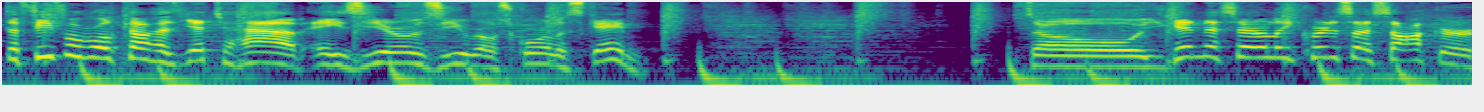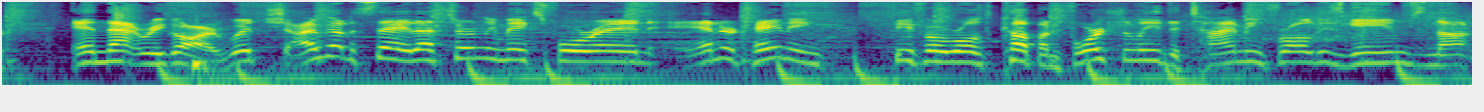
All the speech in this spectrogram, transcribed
the FIFA World Cup has yet to have a 0 0 scoreless game. So you can't necessarily criticize soccer in that regard, which I've got to say, that certainly makes for an entertaining FIFA World Cup. Unfortunately, the timing for all these games not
